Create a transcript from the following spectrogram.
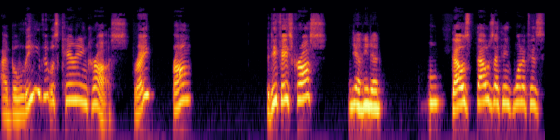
I believe it was Karrion Kross, right? Wrong? Did he face Kross? Yeah, he did. That was that was I think one of his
